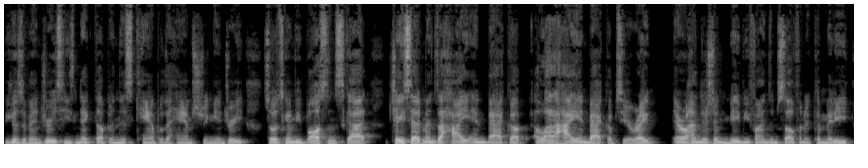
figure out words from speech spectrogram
because of injuries. He's nicked up in this camp with a hamstring injury. So it's going to be Boston Scott, Chase Edmonds, a high end backup. A lot of high end backups here, right? Darrell Henderson maybe finds himself in a committee.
